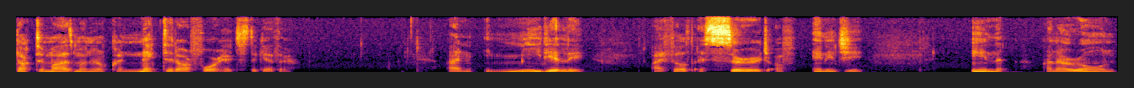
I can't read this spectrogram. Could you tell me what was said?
Dr. Myles Munroe connected our foreheads together. And immediately I felt a surge of energy in and around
